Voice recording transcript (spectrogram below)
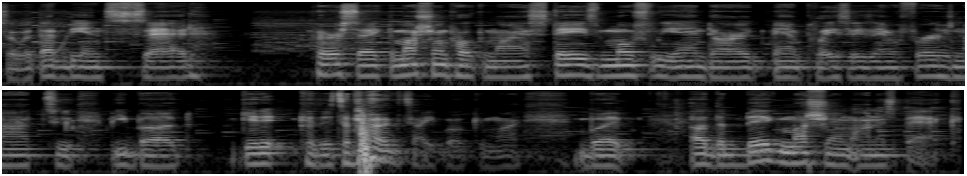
so with that being said, Parasect, the mushroom Pokemon, stays mostly in dark, damp places and prefers not to be bugged Get it? Because it's a bug type Pokemon. But uh, the big mushroom on his back.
